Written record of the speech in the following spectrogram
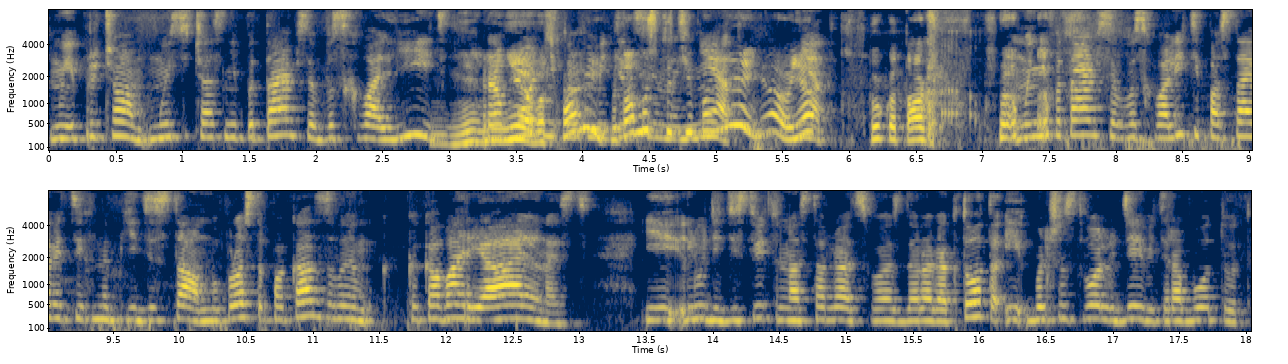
Мы причем мы сейчас не пытаемся восхвалить не, не, не, восхвалить, медицины. потому что типа нет, не, я, я нет. только так. Мы не пытаемся восхвалить и поставить их на пьедестал. Мы просто показываем, какова реальность. И люди действительно оставляют свое здоровье. Кто-то, и большинство людей ведь работают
